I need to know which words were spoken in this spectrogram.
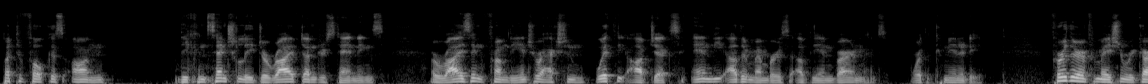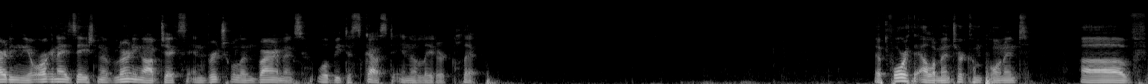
but to focus on the consensually derived understandings arising from the interaction with the objects and the other members of the environment or the community. Further information regarding the organization of learning objects and virtual environments will be discussed in a later clip. The fourth element or component of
